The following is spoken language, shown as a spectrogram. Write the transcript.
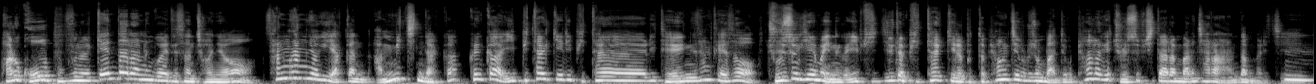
바로 그 부분을 깬다라는 거에 대해서는 전혀 상상력이 약간 안 미친달까? 그러니까 이 비탈길이 비탈이 되어 있는 상태에서 줄서기에만 있는 거야. 이 비- 일단 비탈길부터 평집으로 좀 만들고 편하게 줄 섭시다란 말은 잘 안 한단 말이지. 음.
